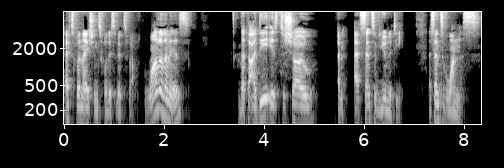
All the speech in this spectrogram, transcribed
explanations for this mitzvah. One of them is that the idea is to show an, a sense of unity, a sense of oneness.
